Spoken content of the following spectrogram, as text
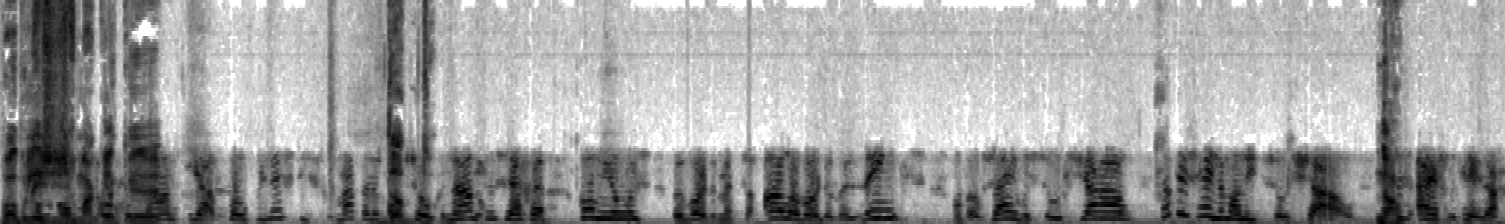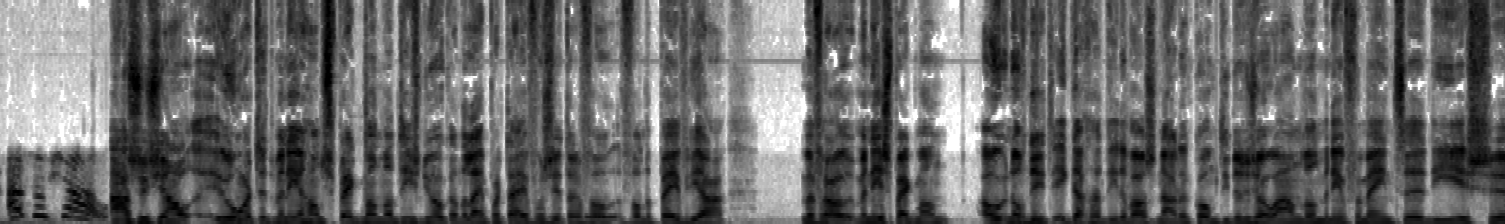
populistisch om- om gemakkelijk... eh, zogenaamd- ja, populistisch gemakkelijk dat om zogenaamd te zeggen... kom jongens, we worden met z'n allen worden we links, want dan zijn we sociaal. Dat is helemaal niet sociaal. Nou. Dat is eigenlijk heel erg asociaal. Asociaal, u hoort het meneer Hans Spekman, want die is nu ook aan de lijn partijvoorzitter van, van de PvdA. Mevrouw, meneer Spekman, oh nog niet, ik dacht dat hij er was. Nou, dan komt hij er zo aan, want meneer Vermeend eh, die is, eh,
